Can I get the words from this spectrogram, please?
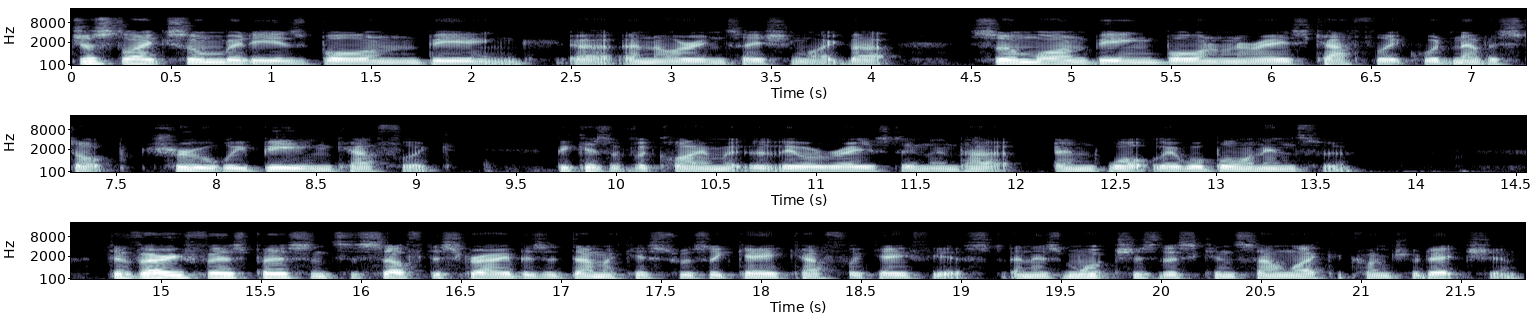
Just like somebody is born being uh, an orientation like that, someone being born and raised Catholic would never stop truly being Catholic because of the climate that they were raised in and that and what they were born into. The very first person to self-describe as a Demarchist was a gay Catholic atheist, and as much as this can sound like a contradiction,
